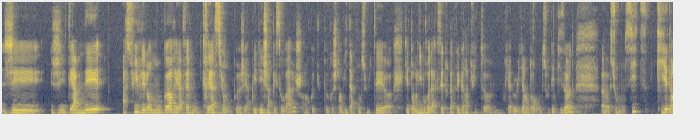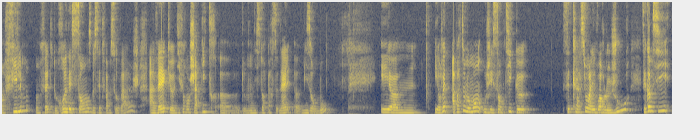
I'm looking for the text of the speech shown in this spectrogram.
j'ai été amenée à suivre l'élan de mon cœur et à faire une création que j'ai appelée l'échappée sauvage, hein, que tu peux, que je t'invite à consulter, euh, qui est en libre d'accès, tout à fait gratuite. Euh, il y a le lien dans, en dessous de l'épisode euh, sur mon site, qui est un film en fait de renaissance de cette femme sauvage avec différents chapitres de mon histoire personnelle mis en mots. Et, et en fait, à partir du moment où j'ai senti que cette création allait voir le jour. C'est comme si,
